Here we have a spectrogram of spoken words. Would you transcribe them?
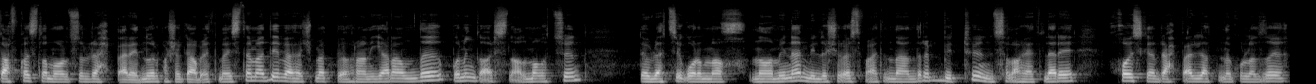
Qafqaz İslam Ordusunun rəhbəri Nur Paşa qəbul etmək istəmədi və hökumət böhranı yarandı. Bunun qarşısını almaq üçün dövlətçi qorumaq naminə Milli Şura öz fəaliyyətini dayandırıb bütün səlahiyyətləri Xoyskinin rəhbərliyi altında qurulacaq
